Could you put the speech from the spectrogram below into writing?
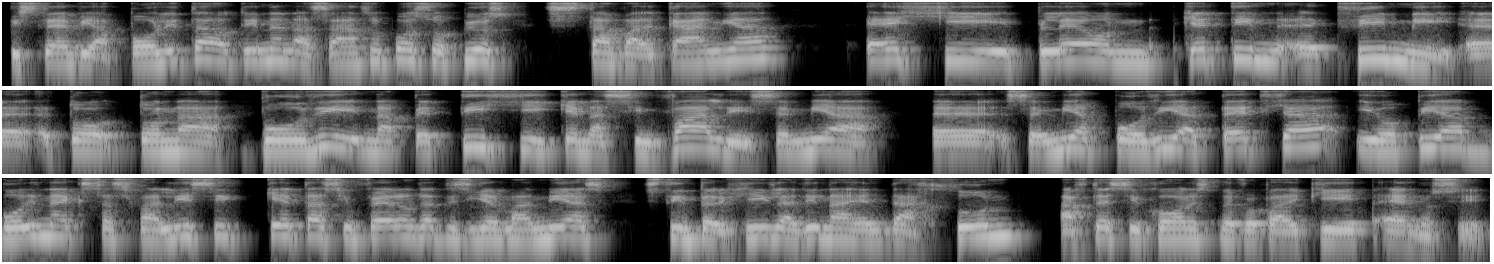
πιστεύει απόλυτα ότι είναι ένας άνθρωπος ο οποίος στα Βαλκάνια έχει πλέον και την φήμη ε, το, το να μπορεί να πετύχει και να συμβάλλει σε μια, ε, σε μια πορεία τέτοια η οποία μπορεί να εξασφαλίσει και τα συμφέροντα της Γερμανίας στην περιοχή, δηλαδή να ενταχθούν αυτές οι χώρες στην Ευρωπαϊκή Ένωση.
